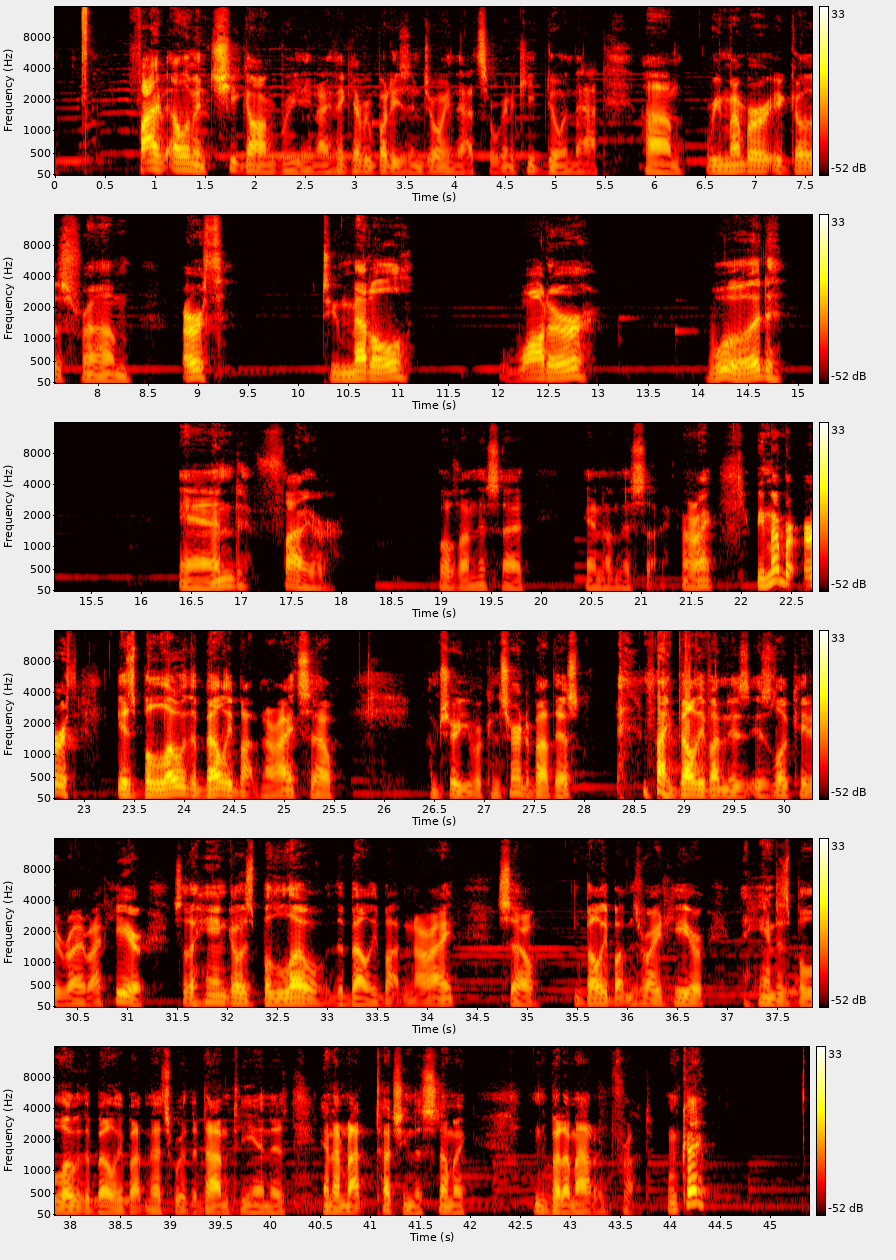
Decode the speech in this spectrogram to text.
five element Qigong breathing. I think everybody's enjoying that, so we're going to keep doing that. Um, remember, it goes from earth to metal, water, wood, and fire, both on this side and on this side. All right. Remember, earth is below the belly button. All right. So I'm sure you were concerned about this. my belly button is, is located right about here. So the hand goes below the belly button, all right? So belly button's right here. The hand is below the belly button. That's where the dantian is. And I'm not touching the stomach, but I'm out in front. Okay?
